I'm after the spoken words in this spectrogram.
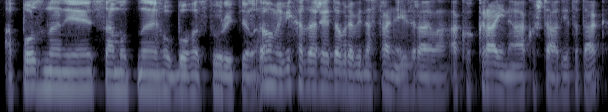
a poznanie samotného Boha stvoriteľa. Z toho mi vychádza, že je dobre byť na strane Izraela ako krajina, ako štát. Je to tak?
